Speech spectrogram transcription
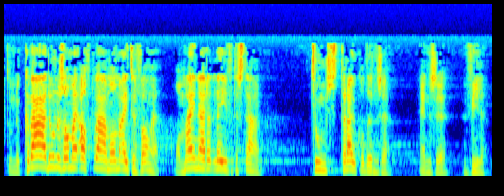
Toen de kwaaddoeners op mij afkwamen om mij te vangen, om mij naar het leven te staan, toen struikelden ze en ze vielen.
